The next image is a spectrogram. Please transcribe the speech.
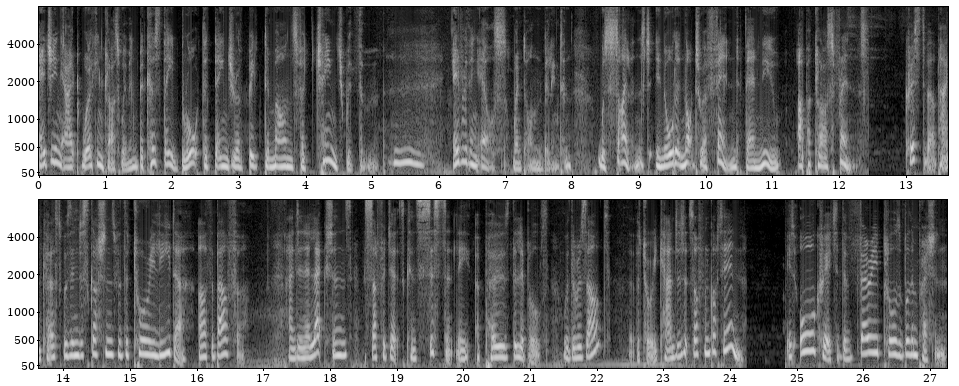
edging out working class women because they brought the danger of big demands for change with them. Mm. Everything else, went on Billington, was silenced in order not to offend their new upper class friends. Christabel Pankhurst was in discussions with the Tory leader, Arthur Balfour, and in elections, the suffragettes consistently opposed the Liberals, with the result that the Tory candidates often got in. It all created the very plausible impression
